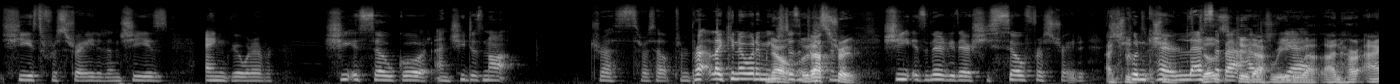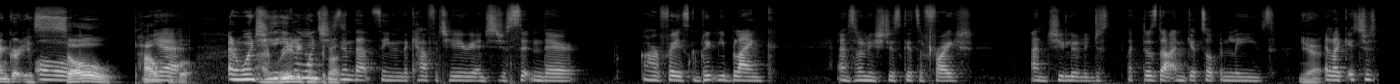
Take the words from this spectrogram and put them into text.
she is frustrated and she is angry or whatever, she is so good and she does not dress herself to impress. Like you know what I mean? No, she doesn't oh, dress that's true. She is literally there. She's so frustrated. and she, couldn't care less does about do how that she- really yeah. well, and her anger is oh, so palpable. Yeah. And when she and really even when she's across. in that scene in the cafeteria and she's just sitting there, her face completely blank, and suddenly she just gets a fright, and she literally just like does that and gets up and leaves. Yeah. And, like it's just,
